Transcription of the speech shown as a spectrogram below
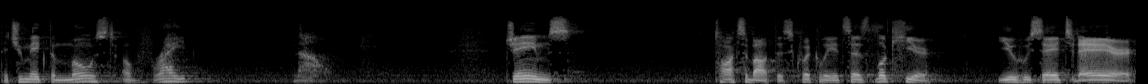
that you make the most of right now. James talks about this quickly. It says, Look here, you who say today or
